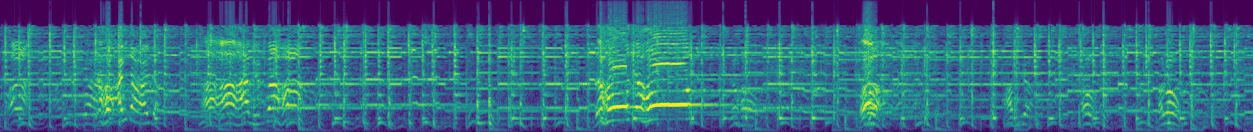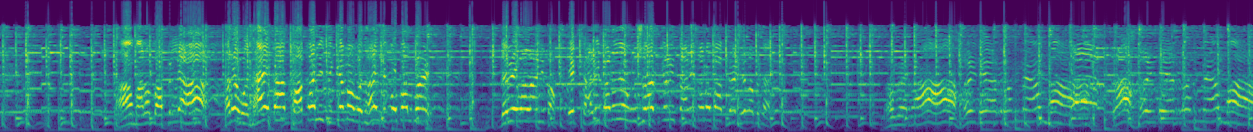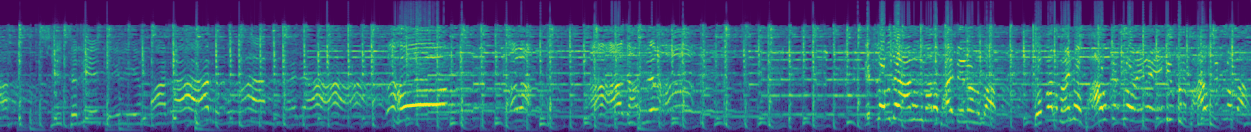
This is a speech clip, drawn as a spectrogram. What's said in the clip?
આવી જાઓ આવી જાઓ. હા હા હા ભીમબા હા દહો વાહ વાહ. આવજો. હો હલો. હા મારા બાપલે હા. અરે વધાય બાપ બાપાની જગ્યામાં વધાય છે ગોપાલભાઈ. દવેવાળાની બાપ. એક તાળી પાડો ને હું સાથ કરી તાળી પાડો બાપ બેઠેલા બધા. હવે રાહડે રમ્યામાં રાહડે રમે માં સિધરી દેવી મારા રમવાન ગયા ઓહો! વાહ, વાહ. હા હા જાનવેર હા કેટલો બધો આનંદ મારો ભાઈ બહેનો નો બાપ ગોપાલભાઈ નો ભાવ કેટલો એને એની ઉપર ભાવ કેટલો બાપ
